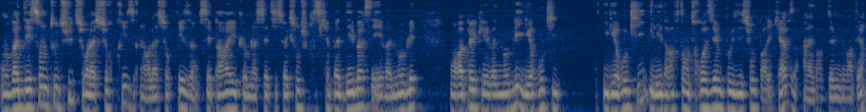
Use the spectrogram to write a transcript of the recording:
On va descendre tout de suite sur la surprise. Alors la surprise, c'est pareil comme la satisfaction, je pense qu'il n'y a pas de débat, c'est Evan Mobley. On rappelle qu'Evan Mobley, il est rookie. Il est rookie, il est drafté en troisième position par les Cavs à la draft 2021.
